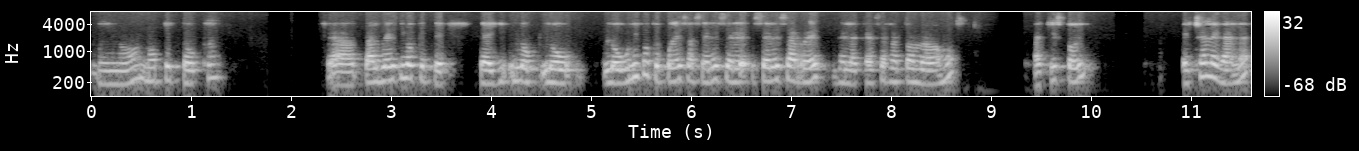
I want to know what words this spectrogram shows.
Y no, no te toca. O sea, tal vez lo que te, lo, lo, lo, único que puedes hacer es ser, esa red de la que hace rato hablábamos. Aquí estoy. Échale ganas.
